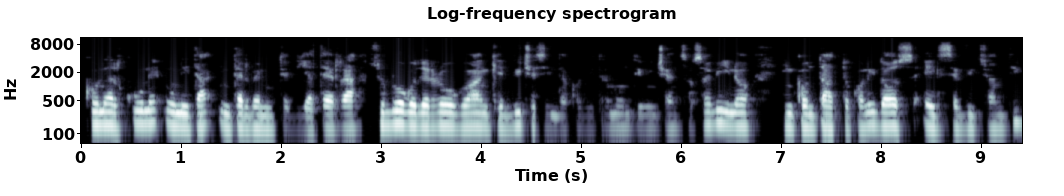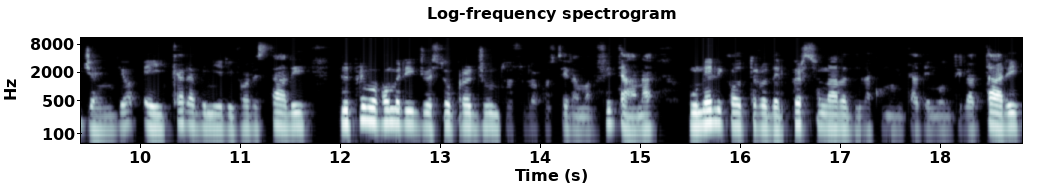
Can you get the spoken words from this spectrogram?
con alcune unità intervenute via terra. Sul luogo del rogo anche il vice sindaco di Tremonti Vincenzo Savino, in contatto con i DOS e il servizio antigendio e i carabinieri forestali. Nel primo pomeriggio è sopraggiunto sulla costiera malfitana un elicottero del personale della comunità dei Monti Lattari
